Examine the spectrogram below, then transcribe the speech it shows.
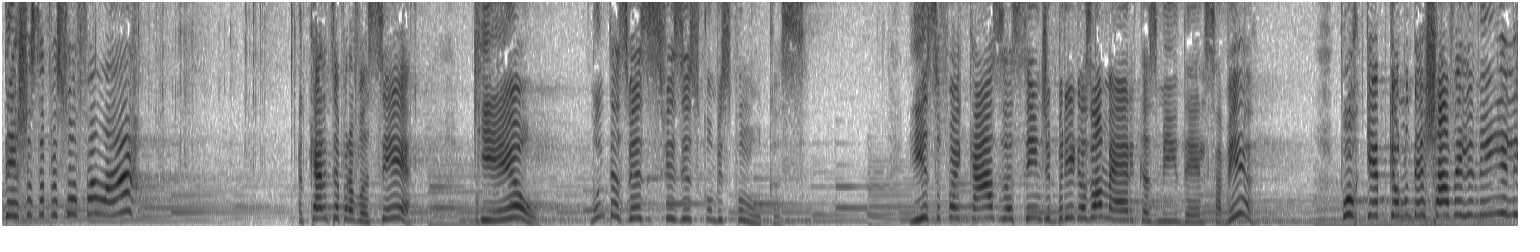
Deixa essa pessoa falar. Eu quero dizer para você que eu muitas vezes fiz isso com o Bispo Lucas. E isso foi casos assim de brigas homéricas minha e dele, sabia? Por quê? Porque eu não deixava ele nem ele,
